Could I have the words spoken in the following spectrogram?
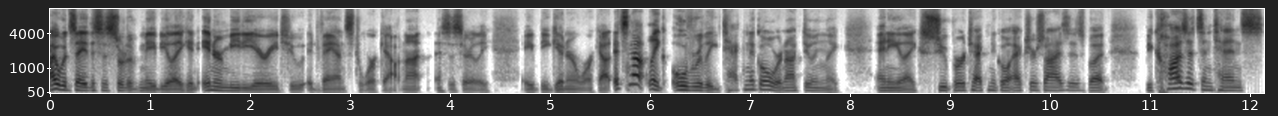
I would say this is sort of maybe like an intermediary to advanced workout, not necessarily a beginner workout. It's not like overly technical. We're not doing like any like super technical exercises, but because it's intense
